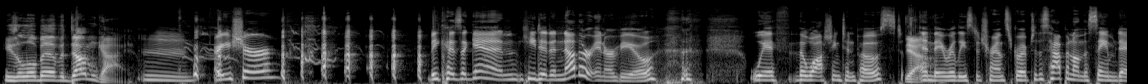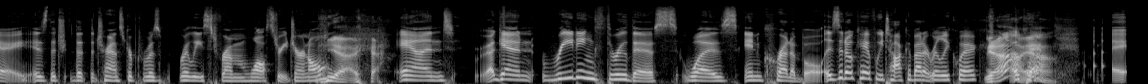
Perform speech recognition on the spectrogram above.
he's a little bit of a dumb guy. Mm. Are you sure? because again, he did another interview with the Washington Post, Yeah. and they released a transcript. This happened on the same day is the tr- that the transcript was released from Wall Street Journal. Yeah, yeah. And again, reading through this was incredible. Is it okay if we talk about it really quick? Yeah, Okay. yeah. I-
